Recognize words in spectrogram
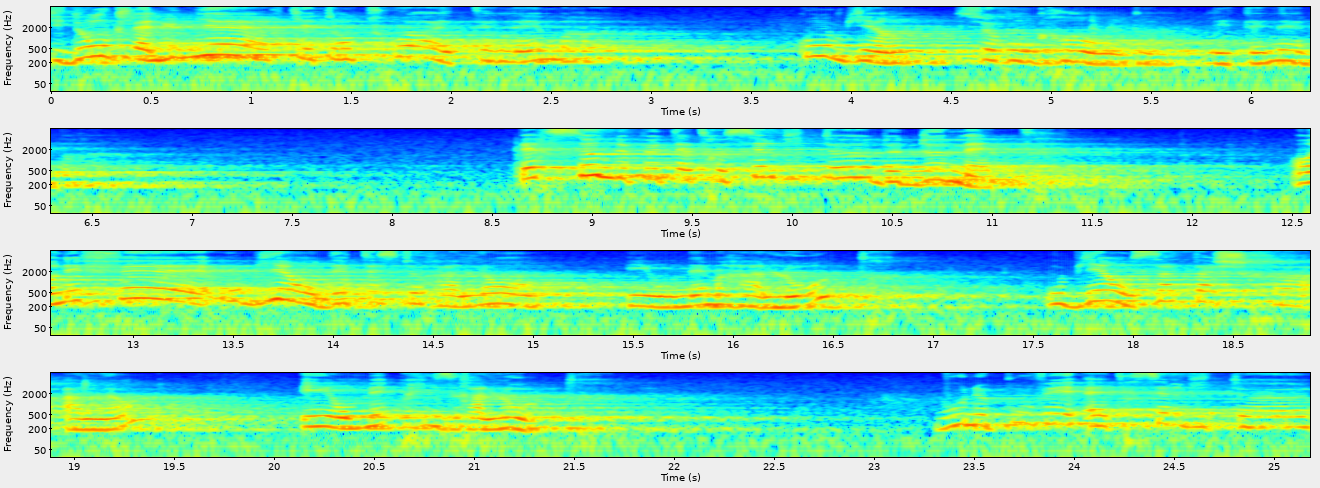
Si donc la lumière qui est en toi est ténèbre, combien seront grandes les ténèbres? Personne ne peut être serviteur de deux maîtres. En effet, ou bien on détestera l'un et on aimera l'autre, ou bien on s'attachera à l'un et on méprisera l'autre. Vous ne pouvez être serviteur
